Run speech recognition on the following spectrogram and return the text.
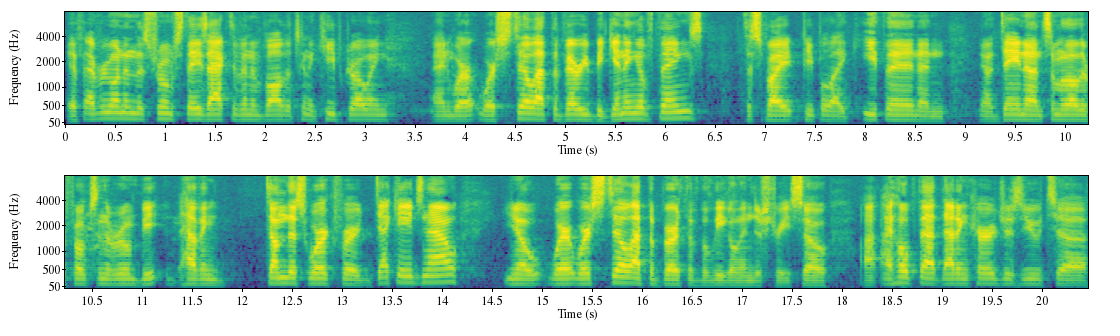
If everyone in this room stays active and involved, it's going to keep growing. And we're, we're still at the very beginning of things, despite people like Ethan and you know, Dana and some of the other folks in the room be, having done this work for decades now. You know, we're, we're still at the birth of the legal industry. So I hope that that encourages you to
